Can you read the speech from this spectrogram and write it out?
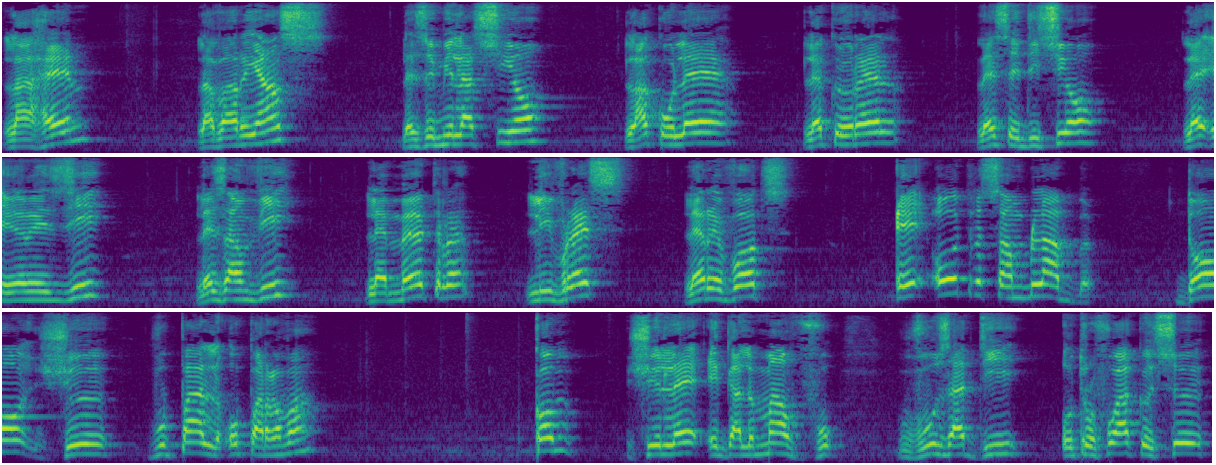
la haine, la variance, les émulations, la colère, les querelles, les séditions, les hérésies, les envies, les meurtres, l'ivresse, les révoltes et autres semblables dont je vous parle auparavant, comme je l'ai également vous, vous a dit autrefois que ceux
